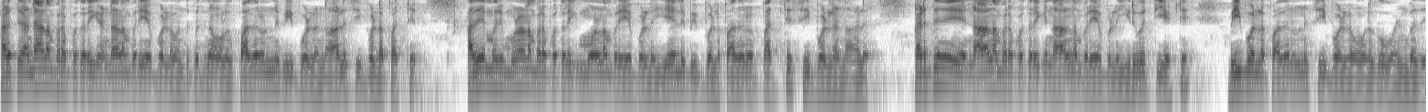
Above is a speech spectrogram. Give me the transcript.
அடுத்து ரெண்டாம் நம்பரை பொறுத்த வரைக்கும் ரெண்டாம் நம்பர் ஏ போர்டில் வந்து பார்த்திங்கன்னா உங்களுக்கு பதினொன்று பி போர்டில் நாலு சி போர்டில் பத்து அதே மாதிரி மூணாம் நம்பரை பொறுத்த வரைக்கும் மூணு நம்பர் ஏ போர்டில் ஏழு பி போர்டில் பதினொன்று பத்து சி போர்டில் நாலு அடுத்து நாலு நம்பரை பொறுத்த வரைக்கும் நாலு நம்பர் ஏ போர்டில் இருபத்தி எட்டு பி போலில் பதினொன்று சி போலில் உங்களுக்கு ஒன்பது.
